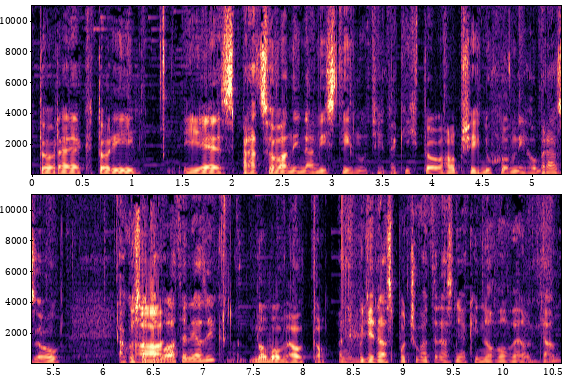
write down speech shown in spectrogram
ktoré, ktorý je spracovaný na vystihnutie takýchto hĺbších duchovných obrazov. Ako sa to A- volá ten jazyk? Novovel to. A nebude nás počúvať teraz nejaký novovelťan?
